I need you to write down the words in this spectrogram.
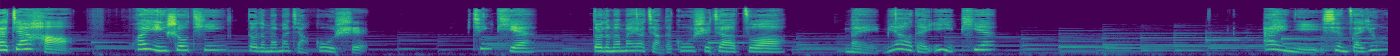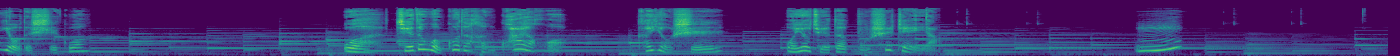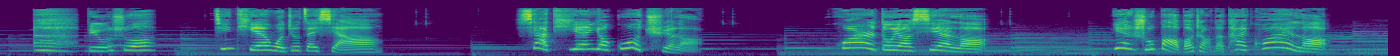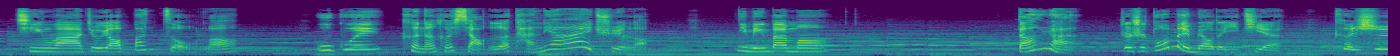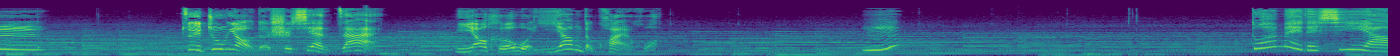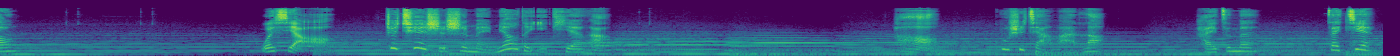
大家好，欢迎收听逗乐妈妈讲故事。今天，逗乐妈妈要讲的故事叫做《美妙的一天》。爱你现在拥有的时光，我觉得我过得很快活，可有时我又觉得不是这样。嗯，啊，比如说。今天我就在想，夏天要过去了，花儿都要谢了，鼹鼠宝宝长得太快了，青蛙就要搬走了，乌龟可能和小鹅谈恋爱去了，你明白吗？当然，这是多美妙的一天，可是最重要的是现在。你要和我一样的快活。嗯，多美的夕阳！我想，这确实是美妙的一天啊。好，故事讲完了，孩子们，再见。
